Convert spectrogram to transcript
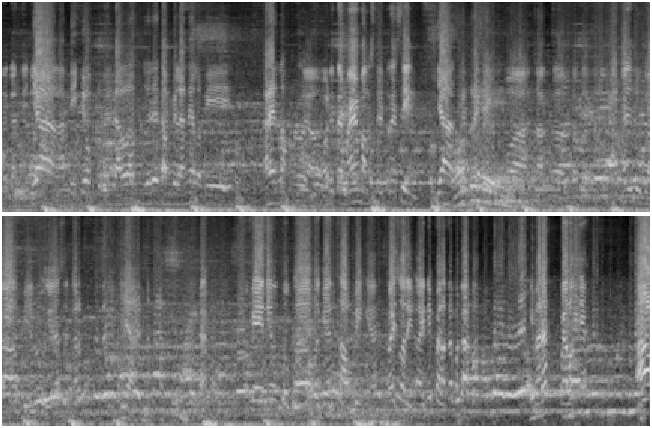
udah ganti jok. Ya, nanti job lebih dalam, jadi tampilannya lebih keren lah menurut Ya, gue. oh, ini temanya emang street racing. Ya, street racing. Wah, cakep. cakep. Warnanya juga biru ya, seger. Iya. Oke, ini untuk eh, bagian samping ya. Oh, sorry, eh, ini peleknya pakai apa? Gimana? Peleknya? Ah,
